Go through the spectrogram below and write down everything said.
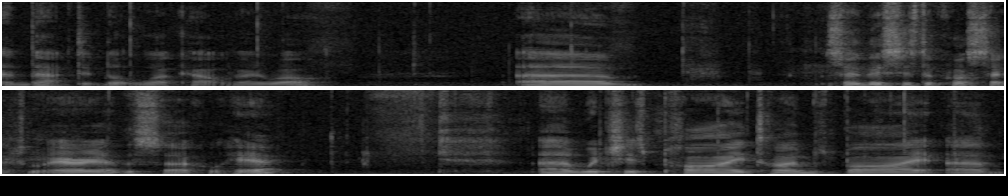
and that did not work out very well. Um, so this is the cross-sectional area, the circle here, uh, which is pi times by um,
